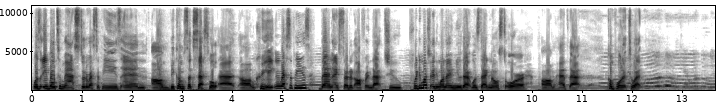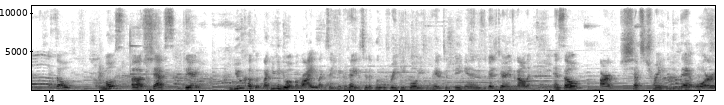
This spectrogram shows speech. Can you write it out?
was able to master the recipes and um, become successful at um, creating recipes then i started offering that to pretty much anyone i knew that was diagnosed or um, had that component to it. So most uh, chefs they're you cook like you can do a variety. Like I said, you can cater to the gluten free people, you can cater to the vegans, the vegetarians, and all that. And so, are chefs trained to do that, or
